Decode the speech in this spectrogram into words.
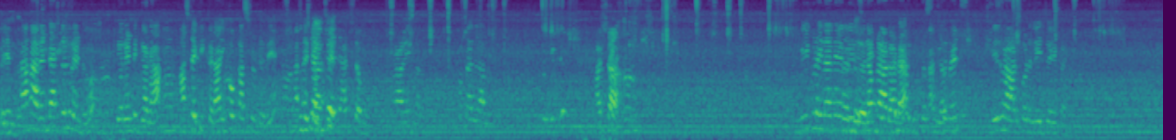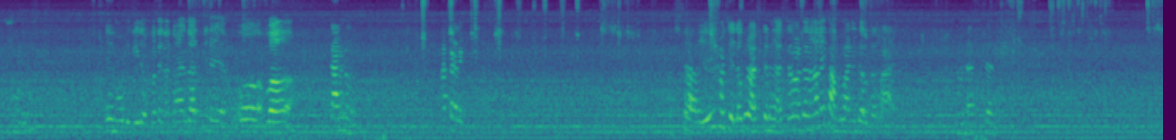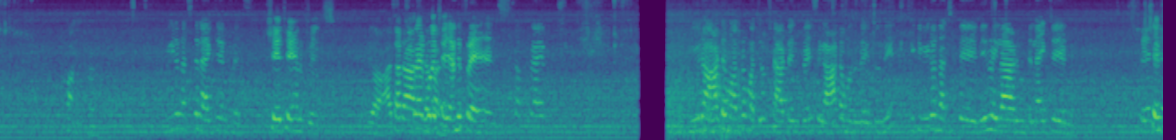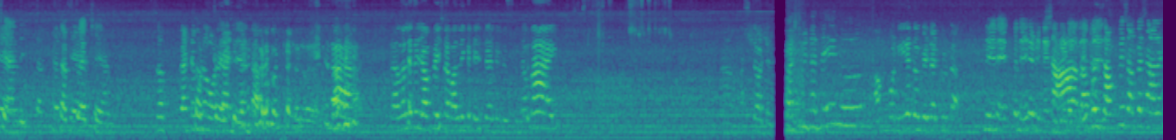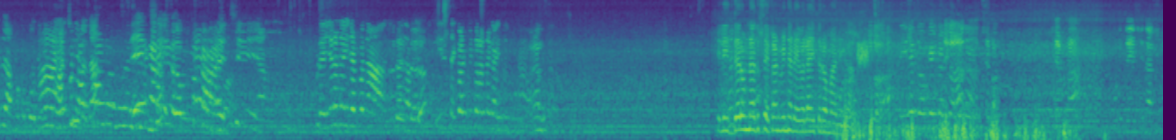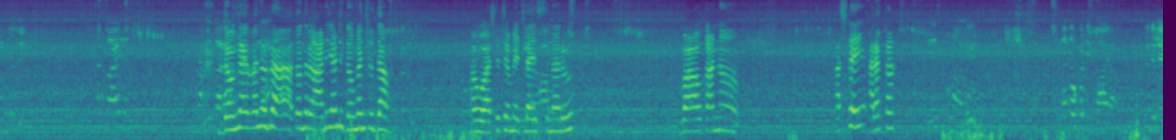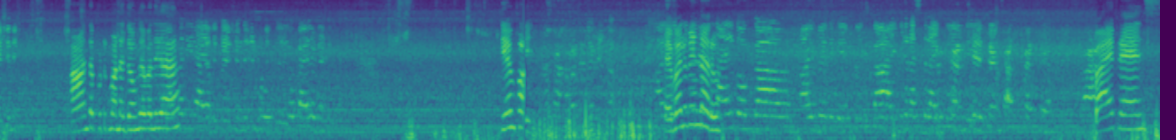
రెండు అష్టలు రెండు రెండు గడ అష్టకి ఇక్కడ ఉంటుంది. అష్టము కూడా ఇలానే మీరు ఆడుకోండి లేట్ చేయకండి మూడు ఒకటే. కన్ను అక్కడ పెట్టు పడ్డా సంప్రదాయం దొరకదా అష్టాలు వీడియో నచ్చితే లైక్ చేయండి ఫ్రెండ్స్ షేర్ చేయండి ఫ్రెండ్స్ సబ్స్క్రైబ్ కూడా చేయండి ఫ్రెండ్స్ సబ్స్క్రైబ్ వీడియో ఆట మాత్రం మధ్యలో స్టార్ట్ అయింది ఫ్రెండ్స్ ఇక ఆట మొదలవుతుంది. మీకు వీడియో నచ్చితే మీరు ఇలా ఆడుకుంటే లైక్ చేయండి. షేర్ చేయండి. సబ్స్క్రైబ్ చేయండి. గంట కూడా కొట్టండి రవ్వలతో చంపేసిన వాళ్ళు ఇక్కడ నెక్స్ట్ చూసుకుందాం బాయ్ నేను అమ్మో నేను నేనే చంపి ఇప్పుడు చెప్పనా? ఈ సెకండ్ వీళ్ళిద్దరు ఉన్నారు సెకండ్ విన్నర్ ఎవరైతారో ఉంది. దొంగ ఎవరు రా తొందరగా ఆడియండి దొంగని చూద్దాం. ఓ అష్టచమ్మ ఎట్లా ఇస్తున్నారు? వావ్ కన్ను. అష్టయ్ అరక్క. అంత పుట్టుకు మన దొంగ ఎవరిగా ఏం ఎవరు విన్నారు? Bye friends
